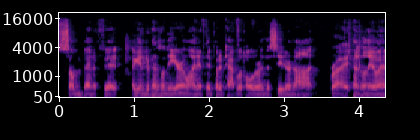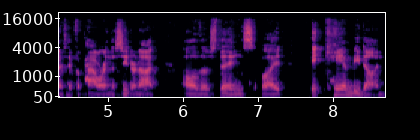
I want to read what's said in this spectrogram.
some benefit. Again, depends on the airline if they put a tablet holder in the seat or not. Right. Depends on the airline if they put power in the seat or not. All of those things, but it can be done.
